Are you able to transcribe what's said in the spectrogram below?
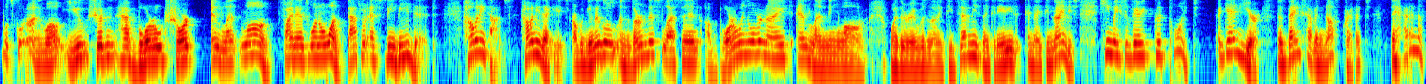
what's going on? Well, you shouldn't have borrowed short and lent long. Finance 101. That's what SVB did. How many times, how many decades are we going to go and learn this lesson of borrowing overnight and lending long? Whether it was in the 1970s, 1980s, and 1990s. He makes a very good point. Again here, the banks have enough credit, they had enough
